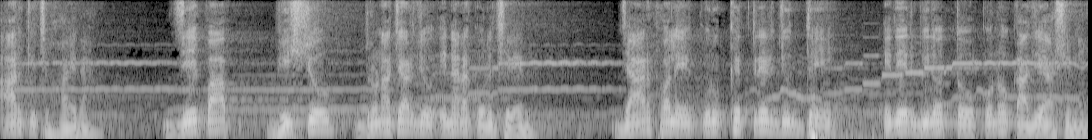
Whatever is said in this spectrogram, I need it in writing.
আর কিছু হয় না। যে পাপ ভীষ্ম, দ্রোণাচার্য এনারা করেছিলেন, যার ফলে কুরুক্ষেত্রের যুদ্ধে এদের বীরত্ব কোনো কাজে আসেনি।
